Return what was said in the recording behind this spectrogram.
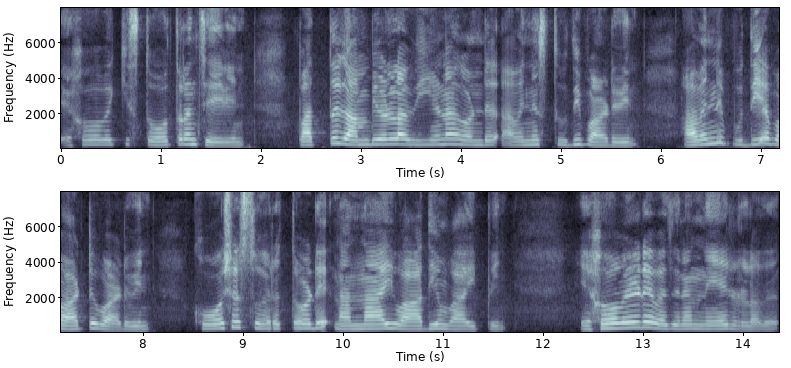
യഹോവയ്ക്ക് സ്തോത്രം ചെയ്യുവിൻ. പത്ത് കമ്പിയുള്ള വീണ കൊണ്ട് അവന് സ്തുതി പാടുവിൻ. അവന് പുതിയ പാട്ട് പാടുവിൻ. ഘോഷസ്വരത്തോടെ നന്നായി വാദ്യം വായിപ്പിൻ. യഹോവയുടെ വചനം നേരുള്ളത്.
